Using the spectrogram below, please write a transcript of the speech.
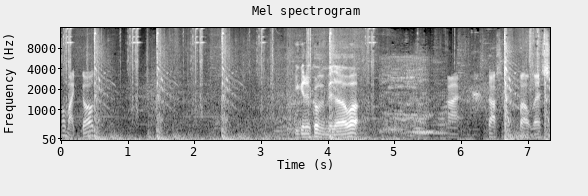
Oh my god. You gonna cover me though, or what? Alright, that's about this.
